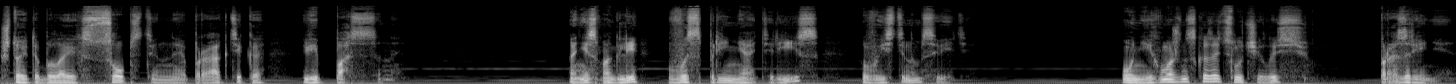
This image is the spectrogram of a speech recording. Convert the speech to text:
что это была их собственная практика випассаны. Они смогли воспринять рис в истинном свете. У них, можно сказать, случилось прозрение.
